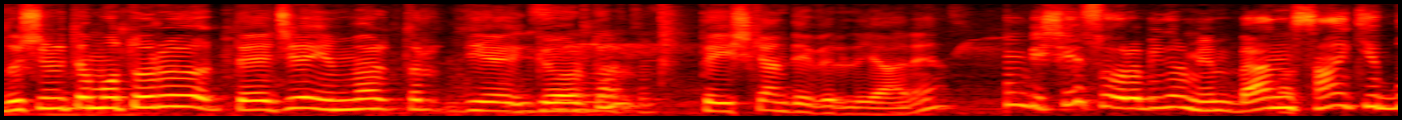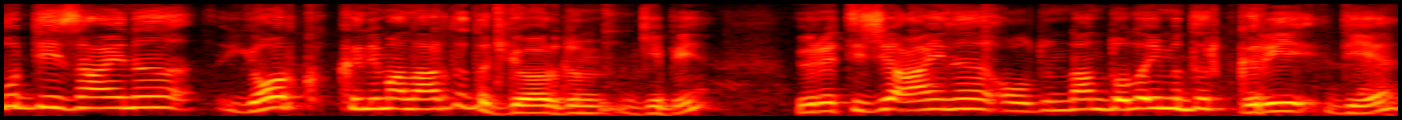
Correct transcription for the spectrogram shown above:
Dış ünite motoru DC inverter diye DC gördüm. inverter. Değişken devirli yani. Bir şey sorabilir miyim? Ben sanki bu dizaynı York klimalarda da gördüm gibi. Üretici aynı olduğundan dolayı mıdır gri diye?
